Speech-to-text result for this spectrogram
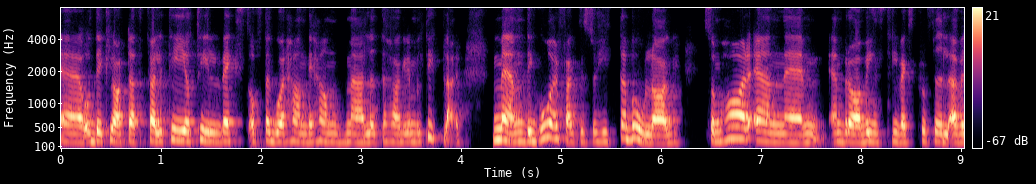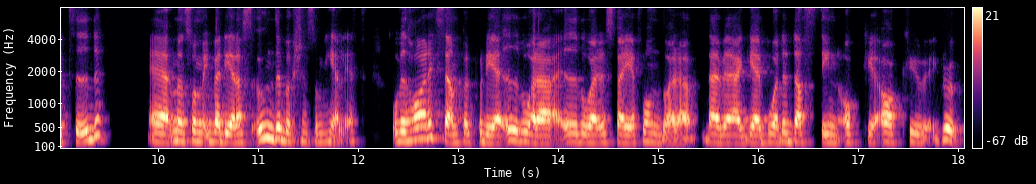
Eh, och det är klart att kvalitet och tillväxt ofta går hand i hand med lite högre multiplar. Men det går faktiskt att hitta bolag som har en, eh, en bra vinsttillväxtprofil över tid, eh, men som värderas under börsen som helhet. Och vi har exempel på det i, våra, i vår Sverigefond där vi äger både Dustin och eh, AQ Group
